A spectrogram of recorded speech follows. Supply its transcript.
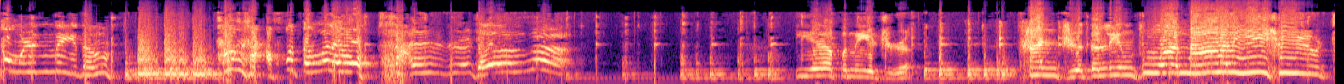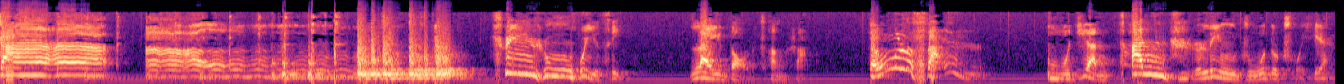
众人内等也不内知。残肢的领主哪里去战？群雄荟萃，来到了长沙，等了三日，不见残肢领主的出现。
